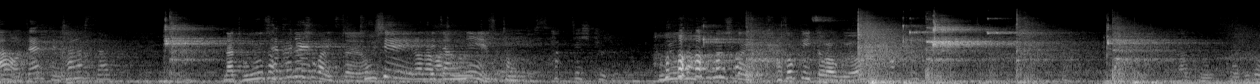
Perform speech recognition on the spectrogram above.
나 어제 괜찮았어. 나 동영상 끊을 수가 있어요. 2시에 일어나가지고 회장님 정- 삭제시켜줘. 동영상 끊을 수가 있어. 다섯 개 있더라고요. 나 그, 거기서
